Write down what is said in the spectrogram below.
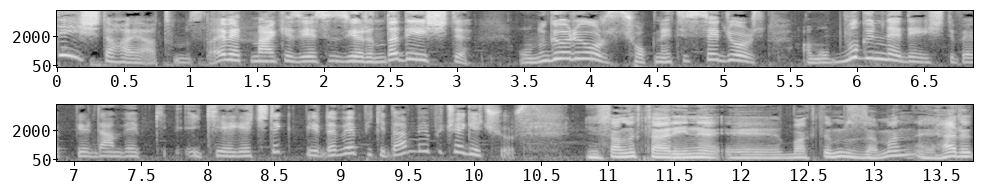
değişti hayatımızda? Evet merkeziyetsiz yarında değişti. Onu görüyoruz çok net hissediyoruz. Ama bugün ne değişti Web 1'den Web 2'ye geçtik. Bir de Web 2'den Web 3'e geçiyoruz. İnsanlık tarihine e, baktığımız zaman e, her e,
